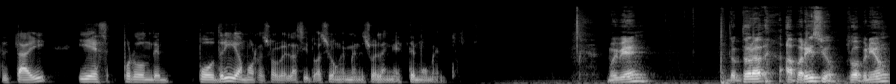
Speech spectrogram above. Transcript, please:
está ahí, y es por donde podríamos resolver la situación en Venezuela en este momento. Muy bien, Doctora Aparicio, su opinión.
